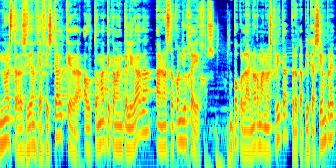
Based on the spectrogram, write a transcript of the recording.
nuestra residencia fiscal queda automáticamente ligada a nuestro cónyuge e hijos. Un poco la norma no escrita, pero que aplica siempre,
